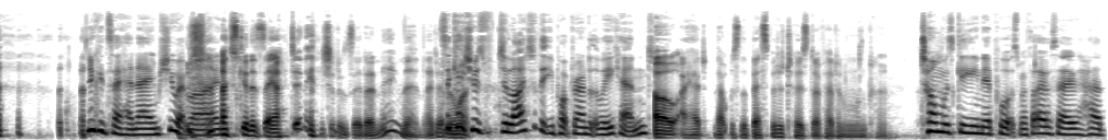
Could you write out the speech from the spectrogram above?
you can say her name. She won't mind. I was going to say I don't think I should have said her name then. I don't It's know. okay. why. She was delighted that you popped around at the weekend. Oh, I had that was the best bit of toast I've had in a long time. Tom was gigging near Portsmouth. I also had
